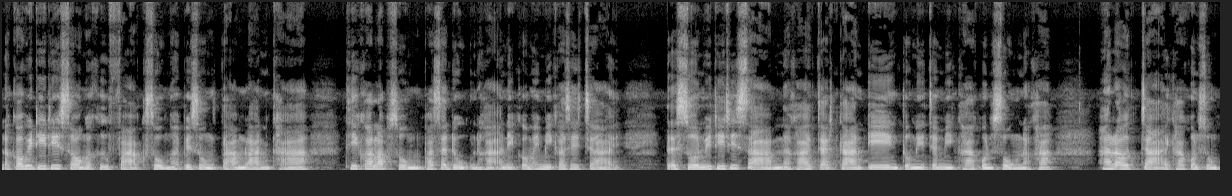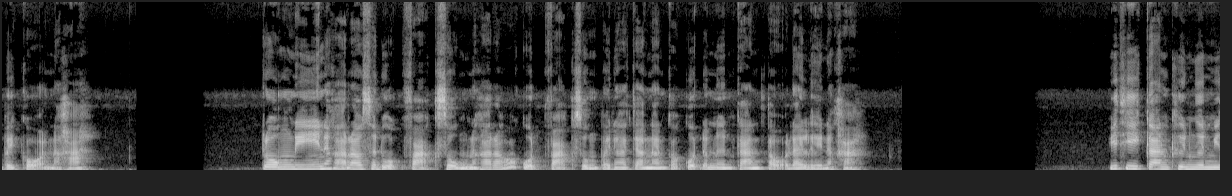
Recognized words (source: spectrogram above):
แล้วก็วิธีที่ 2 ก็คือฝากส่งให้ไปส่งตามร้านค้า ที่เขารับส่งพัสดุนะคะ อันนี้ก็ไม่มีค่าใช้จ่าย แต่ส่วนวิธีที่3นะคะจัดการเองตรงนี้จะมีค่าขนส่งนะคะ ให้เราจ่ายค่าขนส่งไปก่อนนะคะตรงนี้นะคะเราสะดวกฝากส่งนะคะ เราก็กดฝากส่งไปนะคะจากนั้นก็กดดำเนินการต่อได้เลยนะคะ วิธีการคืนเงินมี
